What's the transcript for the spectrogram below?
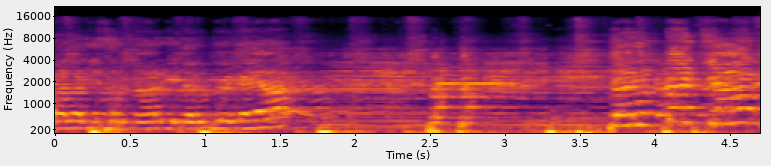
बालाजी सरकार के घर पे गया। दर पे गया।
